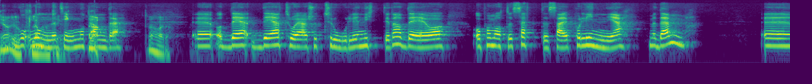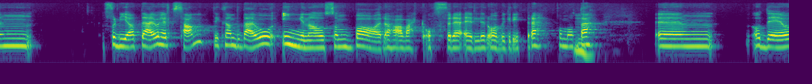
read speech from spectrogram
ja, gjort vonde ting. ting. mot ja, andre. Det har jeg. Uh, og det, det, tror jeg er så utrolig nyttig, da. Det å, å, på en måte sette seg på linje med dem. Um, fordi at det er jo helt sant. sant? Det er jo ingen av oss som bare har vært ofre eller overgripere, på en måte. Mm. Um, og det å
